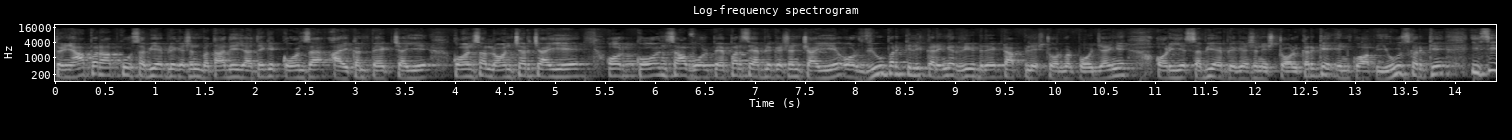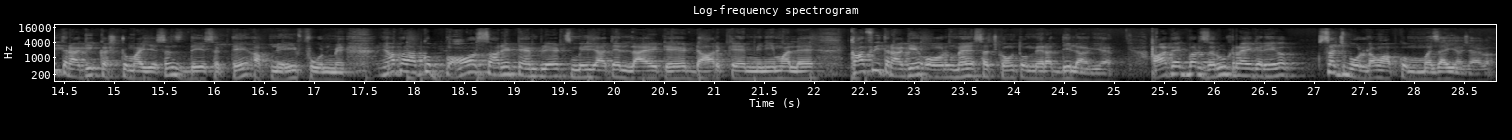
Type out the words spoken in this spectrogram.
तो यहाँ पर आपको सभी एप्लीकेशन बता दिए जाते हैं कि कौन सा आइकन पैक चाहिए, कौन सा लॉन्चर चाहिए और कौन सा वॉलपेपर से एप्लीकेशन चाहिए और व्यू पर क्लिक करेंगे रीडायरेक्ट आप प्ले स्टोर पर पहुँच जाएँगे और ये सभी एप्लीकेशन इंस्टॉल करके इनको आप यूज़ करके इसी तरह की कस्टमाइजेशन दे सकते हैं अपने ही फ़ोन में। यहाँ पर आपको बहुत सारे टेम्पलेट्स मिल जाते हैं। लाइट है डार्क है मिनिमल है, काफ़ी तरह के और मैं सच कहूँ तो मेरा दिल आ गया है। आप एक बार ज़रूर ट्राई करिएगा। सच बोल रहा हूँ आपको मज़ा ही आ जाएगा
